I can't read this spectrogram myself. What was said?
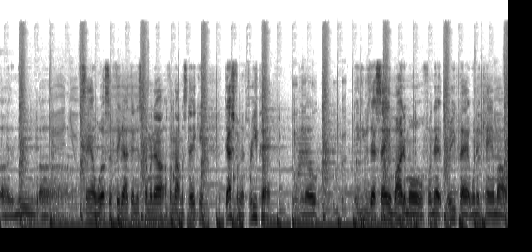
uh, the new uh Sam Wilson figure I think that's coming out, if I'm not mistaken. That's from the three pack. You know, they used that same body mold from that three pack when it came out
